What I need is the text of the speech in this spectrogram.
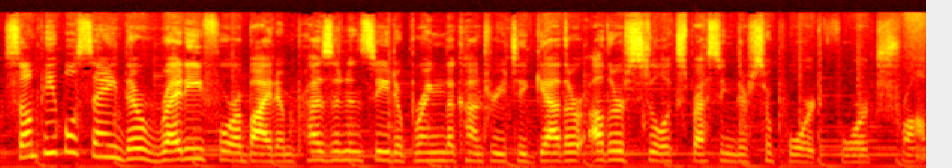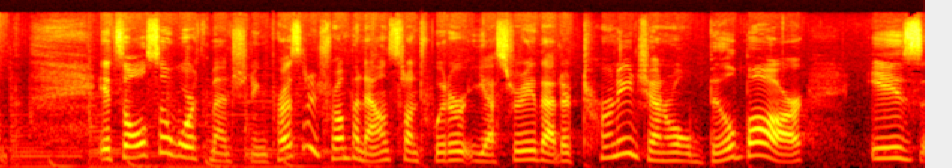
Some people saying they're ready for a Biden presidency to bring the country together, others still expressing their support for Trump. It's also worth mentioning President Trump announced on Twitter yesterday that Attorney General Bill Barr is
